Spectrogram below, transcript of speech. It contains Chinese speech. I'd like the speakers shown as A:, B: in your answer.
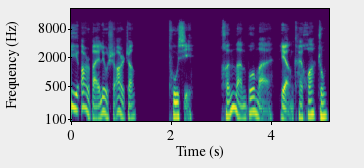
A: 第二百六十二章突袭。盆满钵满两开花中。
